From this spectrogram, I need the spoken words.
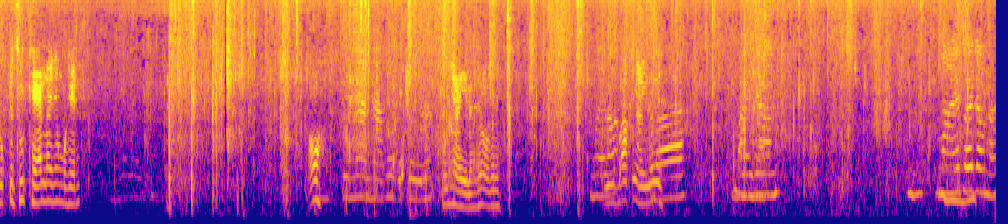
ยกจนสุดแขนอะไรยังบ่เห็นโอ้ดูงานหาผู้กระปูนะตัวใหญ่เลยพี่น้องตัวนี้เมื่อยแล้วบักใหญ่เลยมางานมาให้เคยเจ้านะ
